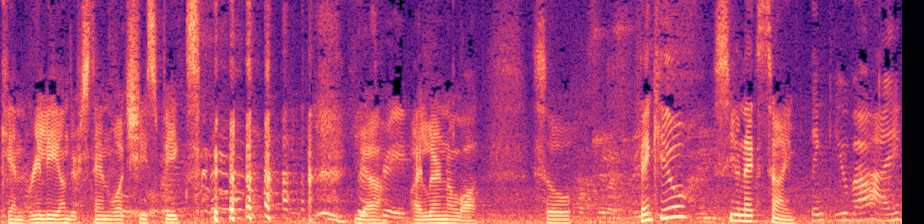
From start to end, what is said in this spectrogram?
can really understand what she speaks. yeah, great. I learn a lot. So, thank you. See you next time. Thank you. Bye.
